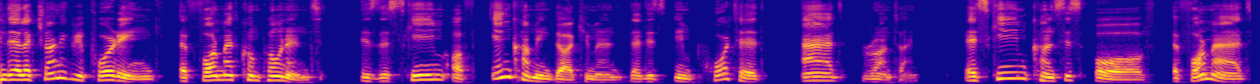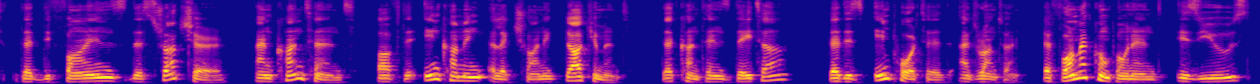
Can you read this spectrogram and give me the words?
In the electronic reporting, a format component is the scheme of incoming document that is imported at runtime. A scheme consists of a format that defines the structure and content of the incoming electronic document that contains data that is imported at runtime. A format component is used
